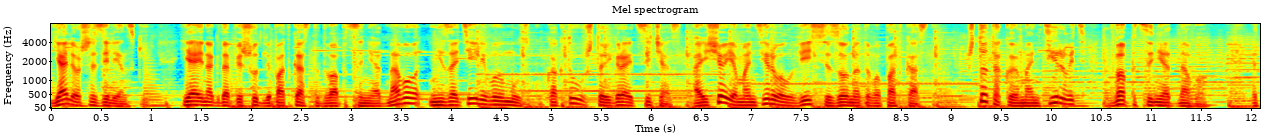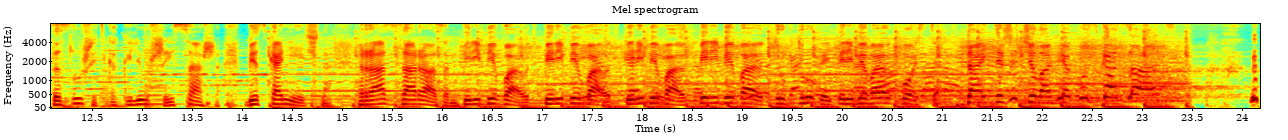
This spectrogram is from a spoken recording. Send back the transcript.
я Лёша Зеленский. Я иногда пишу для подкаста «Два по цене одного» незатейливую музыку, как ту, что играет сейчас. А еще я монтировал весь сезон этого подкаста. Что такое монтировать «Два по цене одного»? Это слушать, как Илюша и Саша бесконечно, раз за разом перебивают, перебивают, перебивают, перебивают друг друга и перебивают гостя. Дайте же человеку сказать!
